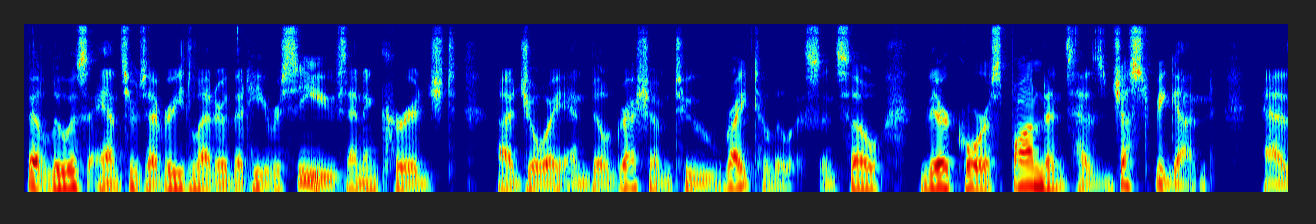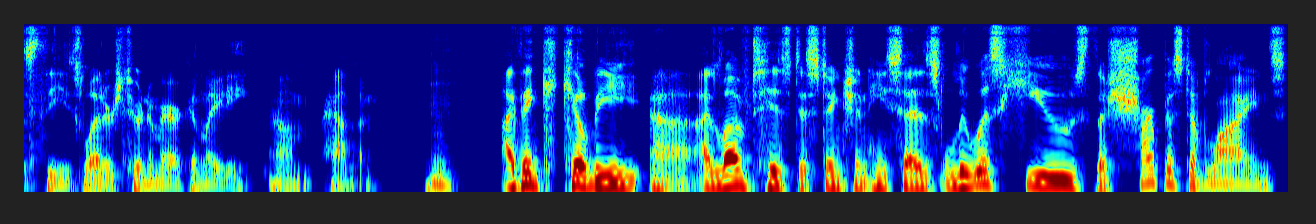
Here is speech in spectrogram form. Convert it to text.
that Lewis answers every letter that he receives and encouraged uh, Joy and Bill Gresham to write to Lewis. And so their correspondence has just begun as these letters to an American lady um, happen. Hmm. I think Kilby, uh, I loved his distinction. He says Lewis hews the sharpest of lines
